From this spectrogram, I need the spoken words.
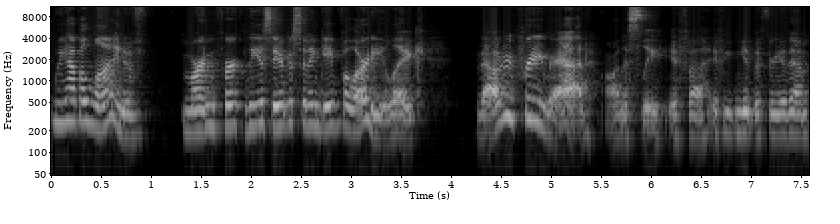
we have a line of Martin Frk, Lias Andersson, and Gabe Vilardi. Like, that would be pretty rad, honestly, if uh, if you can get the three of them.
